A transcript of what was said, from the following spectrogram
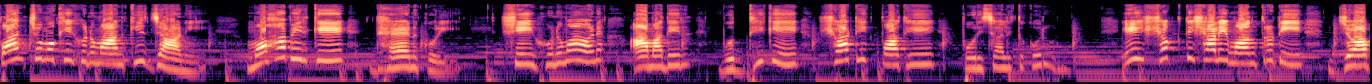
পঞ্চমুখী হনুমানকে জানি, মহাবীরকে ধ্যান করি। সেই হনুমান আমাদের বুদ্ধিকে সঠিক পথে পরিচালিত করুন। এই শক্তিশালী মন্ত্রটি জপ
